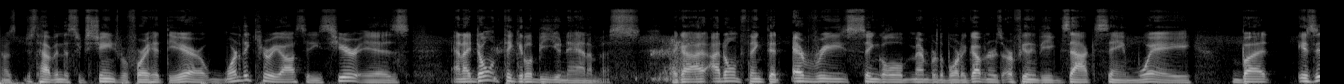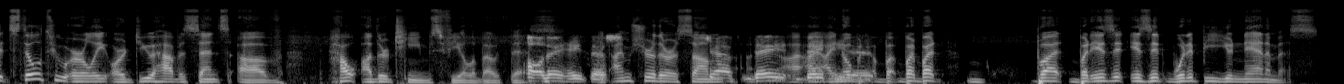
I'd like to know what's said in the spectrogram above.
I was just having this exchange before I hit the air. One of the curiosities here is, and I don't think it'll be unanimous. Like I, I don't think that every single member of the board of governors are feeling the exact same way. But is it still too early, or do you have a sense of? how other teams feel about this. Oh, they hate this. Like, I'm sure there are some. Jeff, they, I, they I, I know, but, but but but But but is it is it would it be unanimous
